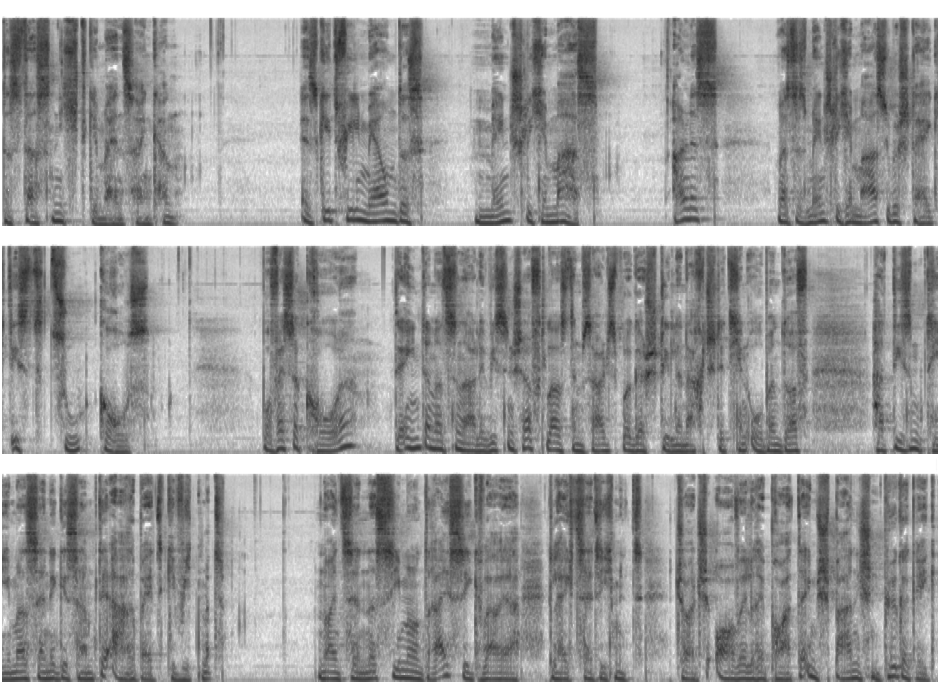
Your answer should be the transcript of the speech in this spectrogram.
dass das nicht gemeint sein kann. Es geht vielmehr um das menschliche Maß. Alles, was das menschliche Maß übersteigt, ist zu groß. Professor Kohr, der internationale Wissenschaftler aus dem Salzburger Stille Nachtstädtchen Oberndorf hat diesem Thema seine gesamte Arbeit gewidmet. 1937 war er gleichzeitig mit George Orwell Reporter im spanischen Bürgerkrieg,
